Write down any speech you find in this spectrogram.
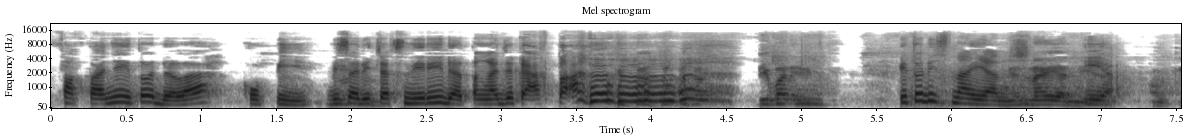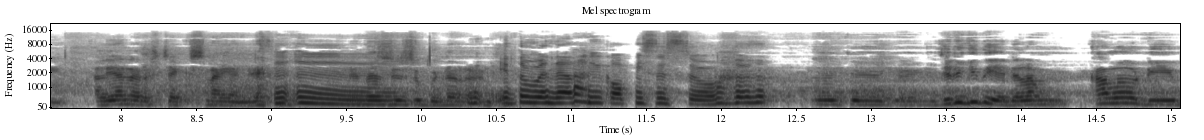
faktanya itu adalah kopi bisa Hmm. dicek sendiri datang aja ke akta Di mana ini? itu di Senayan Di Senayan ya? iya Oke. Kalian harus cek Senayan ya. Ternyata susu beneran. itu beneran kopi susu Oke, oke. Jadi gitu ya dalam kalau di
